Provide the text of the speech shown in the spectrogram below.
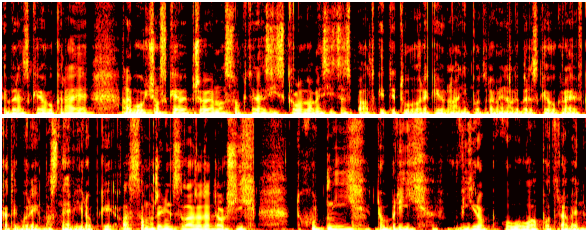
Libereckého kraje, anebo učňovské vepřové maso, které získalo dva měsíce zpátky titul regionální potravina Libereckého kraje v kategorii masné výrobky, ale samozřejmě celá řada dalších chutných kvalitních, dobrých výrobků a potravin.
